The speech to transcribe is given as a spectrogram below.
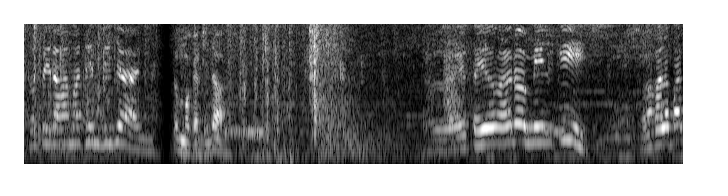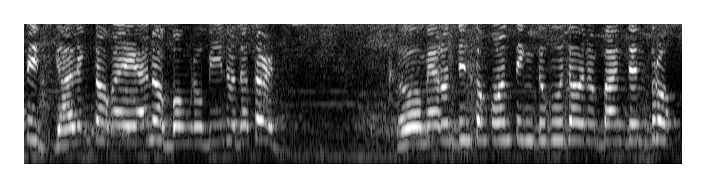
Ito pinakamatindi dyan. Ito maganda. So, ito yung ano, milky. Mga kalapatids, galing to kay ano, Bong Rubino III. So, meron din tong konting dugo daw ng Vandenbroek.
